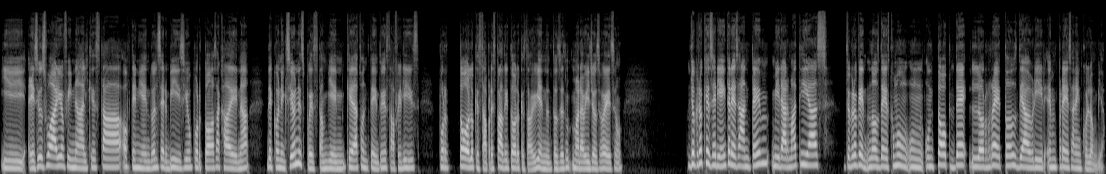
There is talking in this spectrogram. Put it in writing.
Y ese usuario final que está obteniendo el servicio por toda esa cadena de conexiones, pues también queda contento y está feliz por todo lo que está prestando y todo lo que está viviendo. Entonces, maravilloso eso. Yo creo que sería interesante mirar, Matías, yo creo que nos des como un, top de los retos de abrir empresa en Colombia.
